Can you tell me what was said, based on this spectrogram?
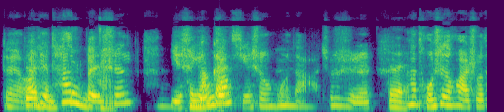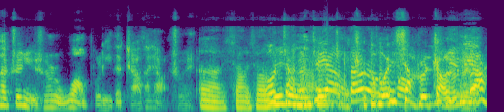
对，而且他本身也是有感情生活的，就是对按他同事的话说，他追女生是无往不利的，只要他想追。嗯，想想我追就能追长成这样，当然我也想说长成这样，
